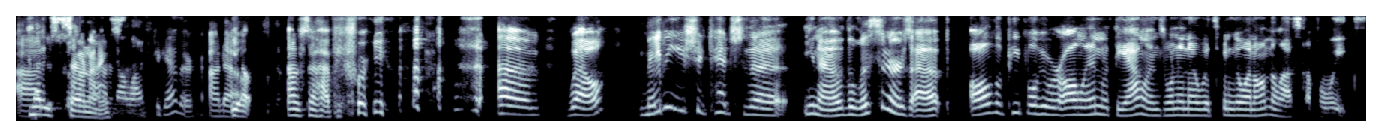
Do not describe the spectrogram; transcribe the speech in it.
I That is so like I have nice. my life together. I know. Yep. I'm so happy for you. um, well, maybe you should catch the, you know, the listeners up. All the people who are all in with the Allens want to know what's been going on the last couple weeks.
